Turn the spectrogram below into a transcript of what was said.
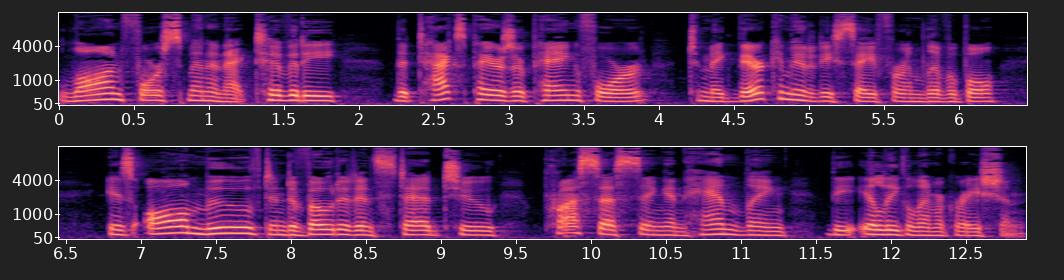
law enforcement and activity that taxpayers are paying for to make their community safer and livable is all moved and devoted instead to processing and handling the illegal immigration.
